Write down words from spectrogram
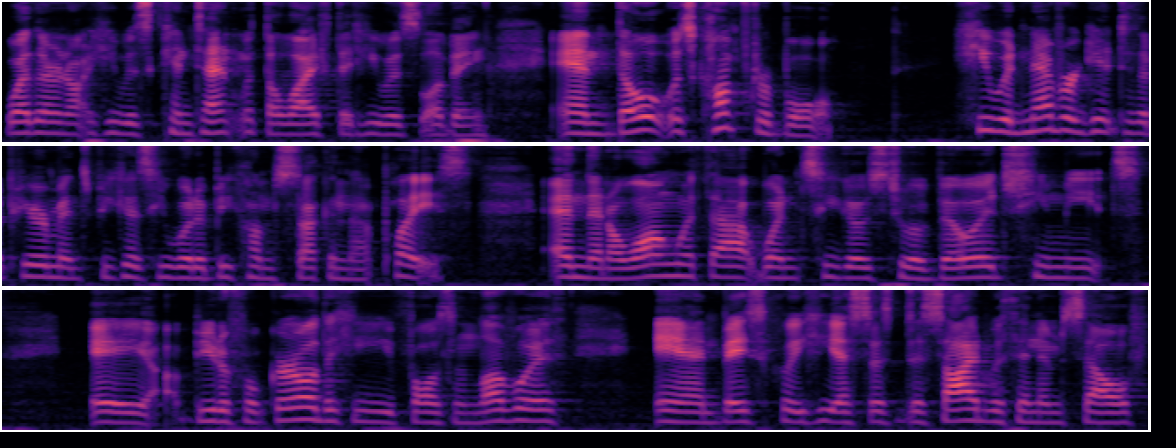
whether or not he was content with the life that he was living. And though it was comfortable, he would never get to the pyramids because he would have become stuck in that place. And then, along with that, once he goes to a village, he meets a beautiful girl that he falls in love with. And basically, he has to decide within himself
